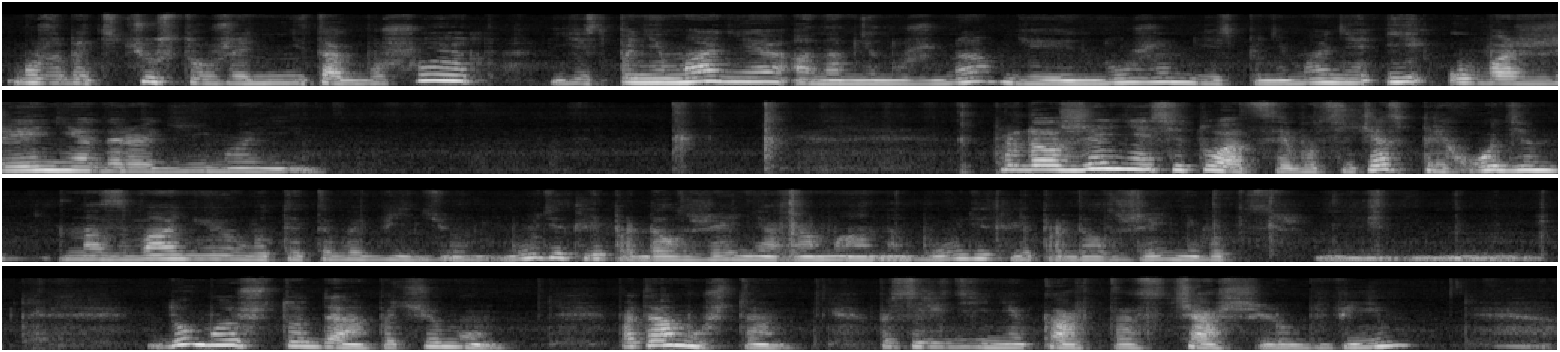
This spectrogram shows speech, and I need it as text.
может быть, чувства уже не так бушуют, есть понимание, она мне нужна, я ей нужен, есть понимание и уважение, дорогие мои. Продолжение ситуации. Вот сейчас приходим к названию вот этого видео. Будет ли продолжение романа? Будет ли продолжение вот... Думаю, что да. Почему? Потому что посередине карта с чаш любви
